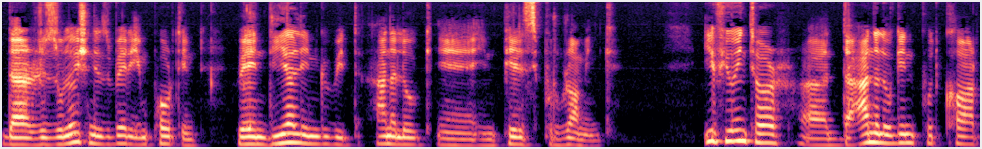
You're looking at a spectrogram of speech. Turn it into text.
the resolution is very important when dealing with analog uh, in PLC programming. If you enter uh, the analog input card,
